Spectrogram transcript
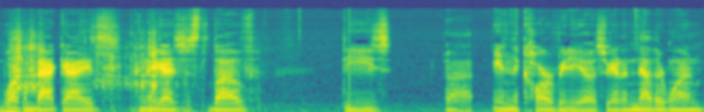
welcome back guys. I know you guys just love these uh, in the car videos. We got another one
